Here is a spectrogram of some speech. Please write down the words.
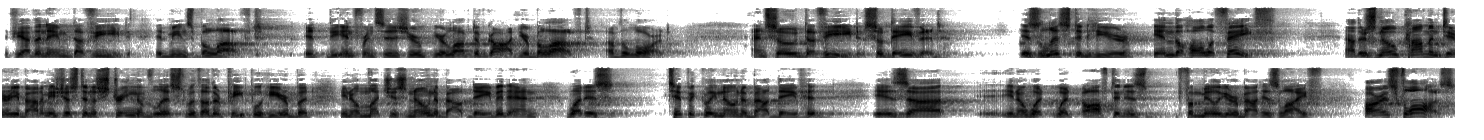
If you have the name David, it means beloved. It, the inference is you're, you're loved of God. You're beloved of the Lord. And so David, so David, is listed here in the Hall of Faith. Now, there's no commentary about him. He's just in a string of lists with other people here, but, you know, much is known about David. And what is typically known about David is, uh, you know, what, what often is familiar about his life are his flaws.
